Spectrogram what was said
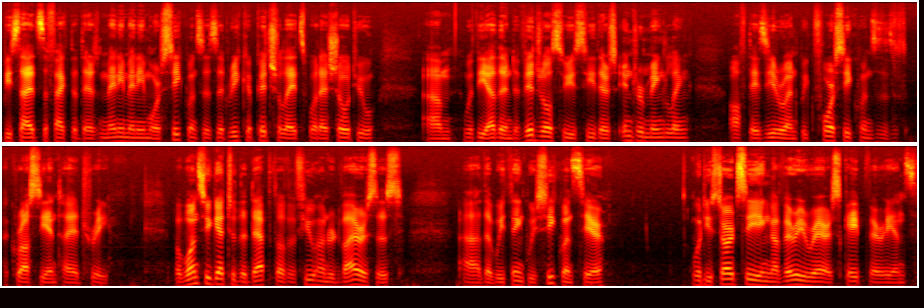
besides the fact that there's many, many more sequences, it recapitulates what I showed you um, with the other individuals. So you see there's intermingling of day zero and week four sequences across the entire tree. But once you get to the depth of a few hundred viruses uh, that we think we sequenced here, what you start seeing are very rare escape variants,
